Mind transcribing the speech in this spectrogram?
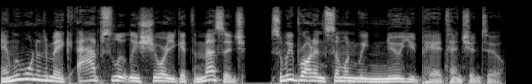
and we wanted to make absolutely sure you get the message, so we brought in someone we knew you'd pay attention to.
